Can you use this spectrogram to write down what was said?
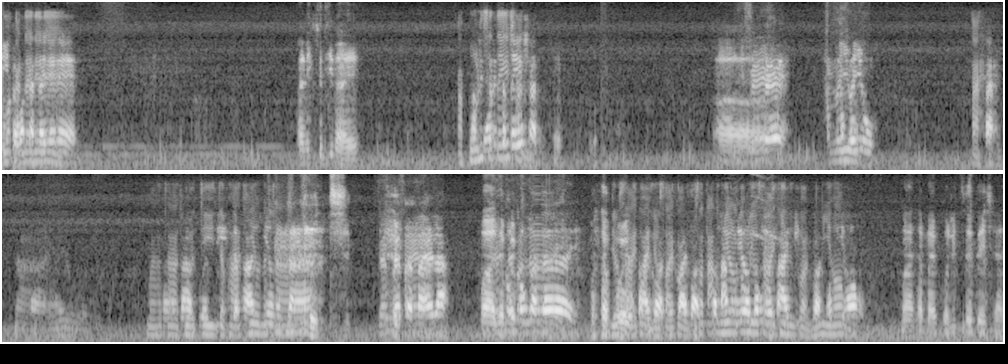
มีแปลว่ากันได้แน่อันนี้คือที่ไหนอะโพลิสเตชันเอ่อทำอะไรอยู่ไป มาจ้าทัวร์จีนจะพาเที่ยวนะจ๊ะเดินไปไปไปละมาจะไปกันเลยเดี๋ยวซ้ายก่อนเดี๋ยวซ้ายก่อนสตาร์ทตรงนี้เราต้องเลี้ยวซ้ายทีนึงก่อนเพราะมีห้อง มาทำไมโพลิสเ station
